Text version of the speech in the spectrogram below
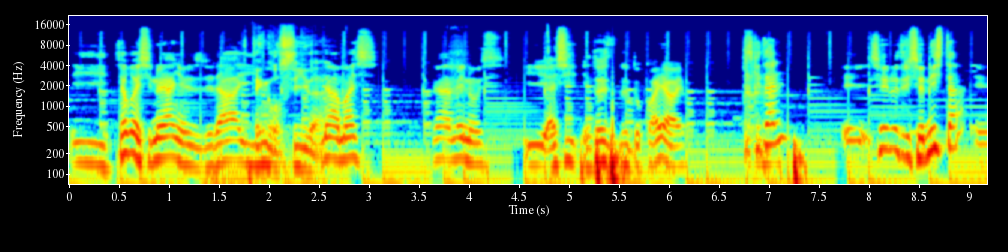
Y tengo 19 años de edad. Y Tengo sida. Nada más, nada menos. Y así, entonces le tocó a ella, ¿eh? Pues, ¿qué tal? Eh, soy nutricionista. eh,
